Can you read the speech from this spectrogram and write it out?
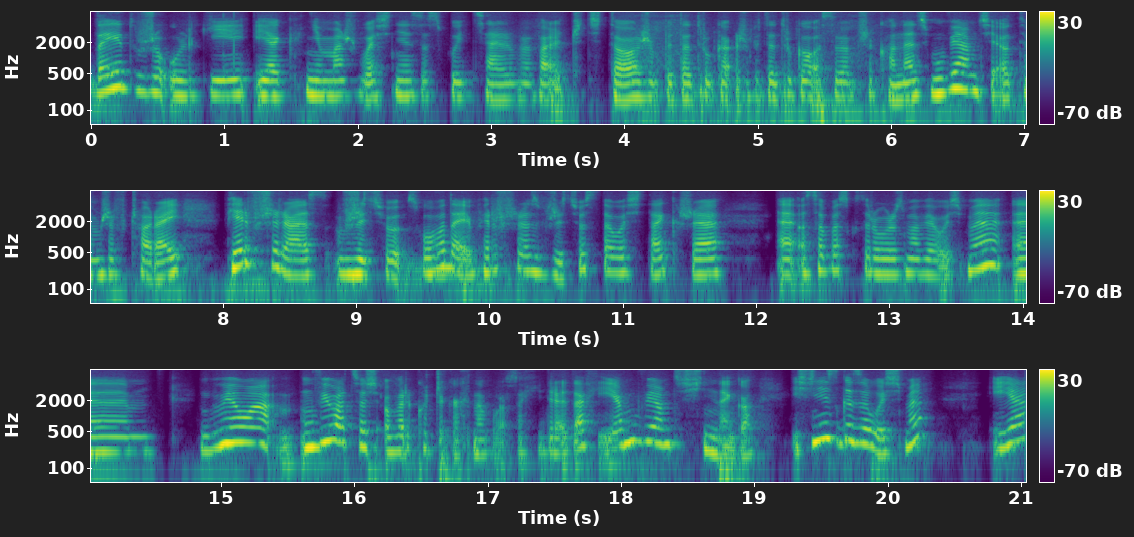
daje dużo ulgi, jak nie masz właśnie za swój cel wywalczyć to, żeby ta druga, żeby tę drugą osobę przekonać. Mówiłam ci o tym, że wczoraj pierwszy raz w życiu, słowo daję, pierwszy raz w życiu stało się tak, że e, osoba, z którą rozmawiałyśmy, miała, mówiła coś o warkoczykach na włosach i dreadach i ja mówiłam coś innego. I się nie zgadzałyśmy ja,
